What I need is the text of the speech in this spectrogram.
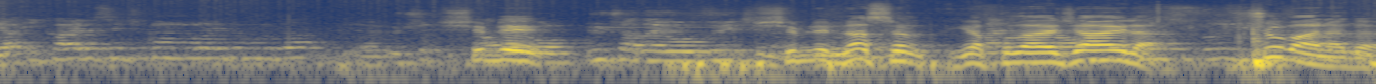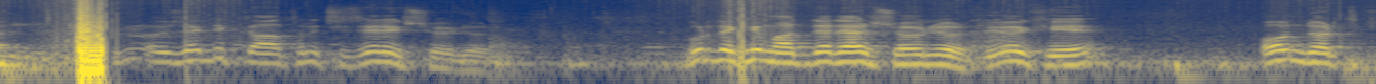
ya iki ayrı seçim olmalıydı burada. Ya üç, Şimdi- aday, üç aday olduğu için. Şimdi nasıl yapılacağıyla Yani şu manada şunun özellikle altını çizerek söylüyorum. Buradaki maddeler söylüyor. Diyor ki 14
